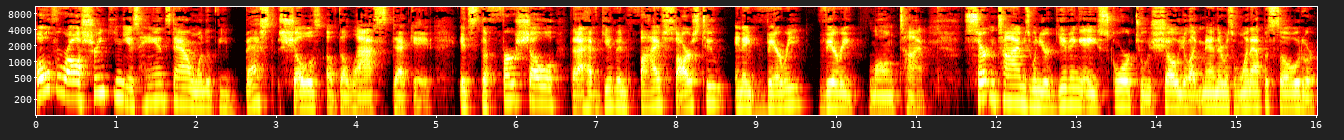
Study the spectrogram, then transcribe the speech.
Overall, Shrinking is hands down one of the best shows of the last decade. It's the first show that I have given five stars to in a very, very long time certain times when you're giving a score to a show, you're like, man, there was one episode or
